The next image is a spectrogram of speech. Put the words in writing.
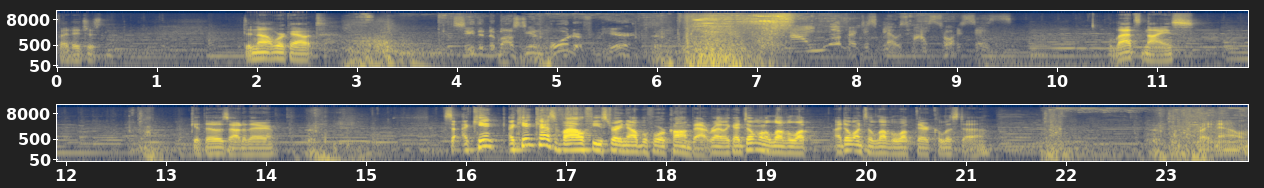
but it just did not work out. You can see the Demacian border from here. I never disclose my sources. Well, that's nice. Get those out of there. So I can't I can't cast Vile Feast right now before combat, right? Like I don't want to level up I don't want to level up their Kalista right now.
